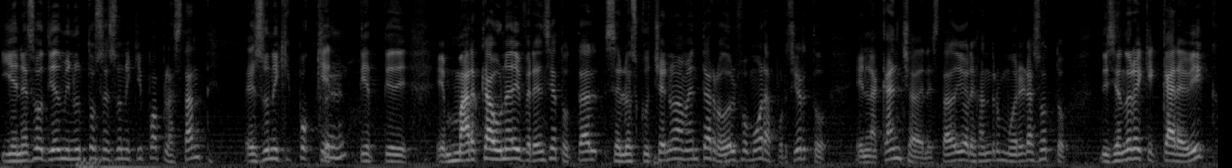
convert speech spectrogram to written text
y en esos 10 minutos es un equipo aplastante. Es un equipo que Sí. te, te, eh, marca una diferencia total. Se lo escuché nuevamente a Rodolfo Mora, por cierto, en la cancha del estadio Alejandro Morera Soto, diciéndole que Carevic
